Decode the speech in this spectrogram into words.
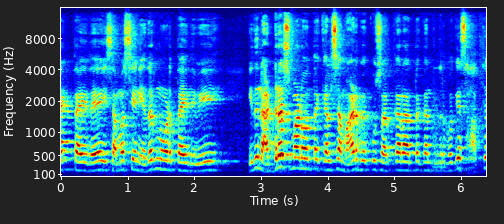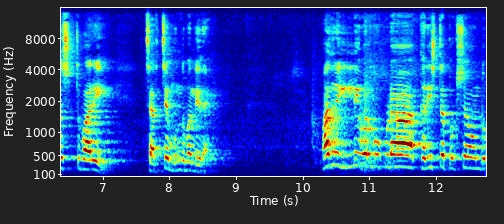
ಆಗ್ತಾ ಇದೆ, ಈ ಸಮಸ್ಯೆನ ಎದುರು ನೋಡ್ತಾ ಇದ್ದೀವಿ ಇದನ್ನು ಅಡ್ರೆಸ್ ಮಾಡುವಂಥ ಕೆಲಸ ಮಾಡಬೇಕು ಸರ್ಕಾರ ಅಂತಕ್ಕಂಥದ್ರ ಬಗ್ಗೆ ಸಾಕಷ್ಟು ಬಾರಿ ಚರ್ಚೆ ಮುಂದೆ ಬಂದಿದೆ. ಆದರೆ ಇಲ್ಲಿವರೆಗೂ ಕೂಡ ಕನಿಷ್ಠ ಪಕ್ಷ ಒಂದು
